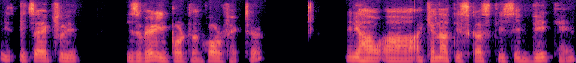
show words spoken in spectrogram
It, it's actually is a very important Hall factor. Anyhow, uh, I cannot discuss this in detail.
